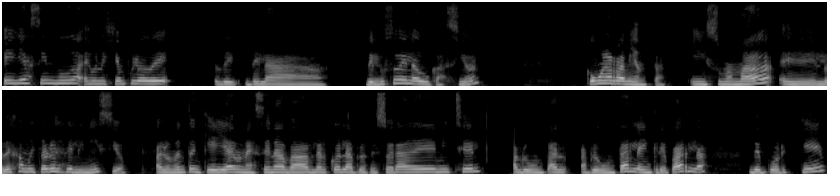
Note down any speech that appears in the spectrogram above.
ella sin duda es un ejemplo de, la, del uso de la educación como una herramienta. Y su mamá eh, lo deja muy claro desde el inicio. Al momento en que ella en una escena va a hablar con la profesora de Michelle, a, preguntar, a preguntarle, a increparla de por qué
